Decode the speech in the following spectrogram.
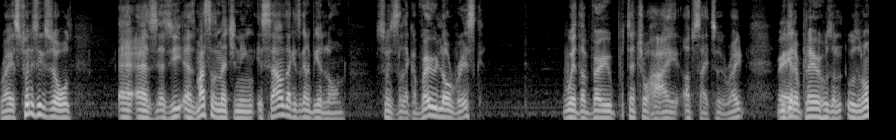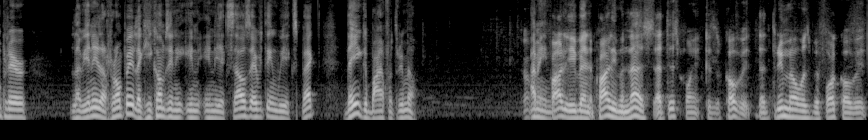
right? It's 26 years old. As as he, as Masa's mentioning, it sounds like it's going to be a loan, so it's like a very low risk with a very potential high upside to it, right? We Right. get a player who's a who's a loan player, la viene y la rompe, like he comes in in, in he excels everything we expect. Then you could buy him for three mil. Oh, I mean, probably even probably even less at this point because of COVID. The three mil was before COVID.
